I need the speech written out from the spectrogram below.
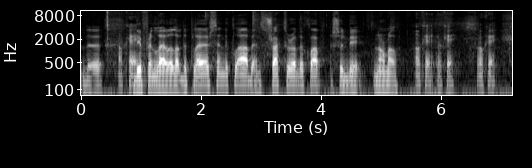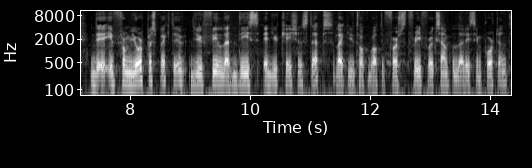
the okay. different level of the players in the club and structure of the club should be normal. Okay, okay, okay. If from your perspective, do you feel that these education steps, like you talk about the first three, for example, that is important?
